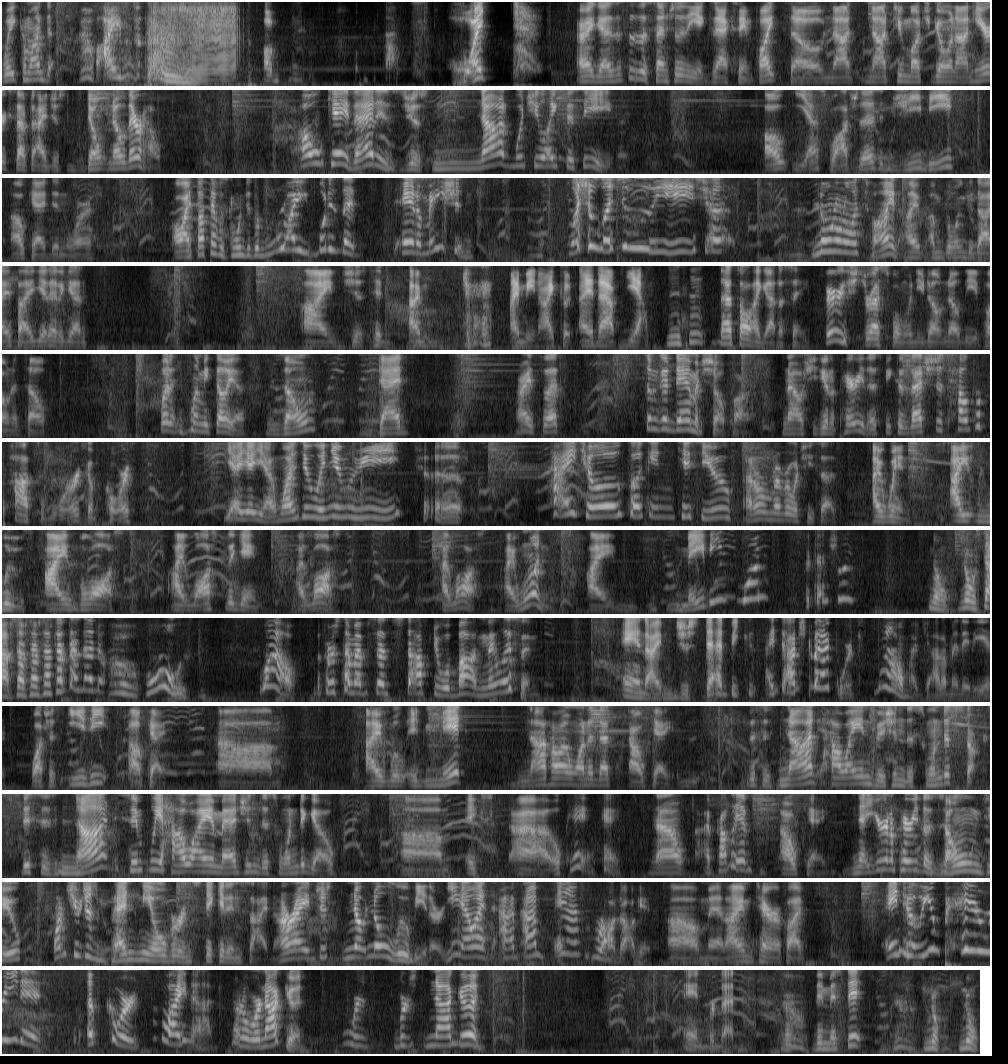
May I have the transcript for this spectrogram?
Wait, come on. I'm. Uh, what? All right, guys. This is essentially the exact same fight, so not not too much going on here, except I just don't know their health. Okay, that is just not what you like to see. Oh, yes, watch this. GB. Okay, it didn't work. Oh, I thought that was going to the right. What is that animation? Let's let's shut no, no, no, it's fine. I, I'm going to die if I get hit again. I just hit... I'm... I mean, I could... I, that... Yeah. Mm-hmm, that's all I gotta say. It's very stressful when you don't know the opponent's health. But let me tell you, zone, dead. Alright, so that's some good damage so far. Now she's gonna parry this because that's just how the pots work, of course. Yeah, yeah, yeah. Want you win, you Shut up. Hi, Cho, fucking kiss you. I don't remember what she says. I win. I lose. I lost. I lost the game. I lost. I lost. I won. I maybe won? Potentially? No, no, stop, stop, stop, stop, stop, stop, stop, no. Oh, wow. The first time I've said stop to a bot and they listened. And I'm just dead because I dodged backwards. Oh my god, I'm an idiot. Watch this. Easy. Okay. Um, I will admit not how I wanted that. Okay. This is not how I envisioned this one to start. This is not simply how I imagined this one to go. Um, uh, okay, okay. Now, I probably have... Okay. Now, you're gonna parry the zone, too? Why don't you just bend me over and stick it inside, alright? Just no no lube either. You know what? I'm, I'm, yeah, raw dog it. Oh, man, I'm terrified. Angel, you parried it! Of course. Why not? No, no, we're not good. We're, we're just not good. And we're dead. they missed it? No, no.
